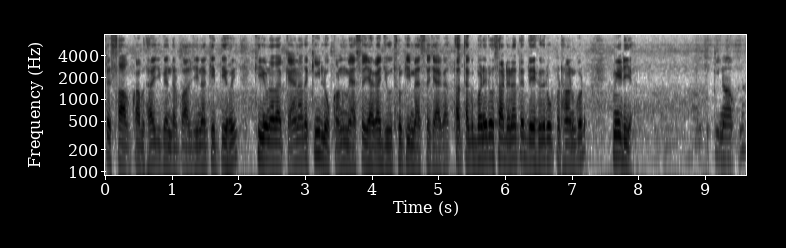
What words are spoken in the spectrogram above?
ਤੇ ਸਾਬਕਾ ਵਿਧਾਇਕ ਜੋਗਿੰਦਰਪਾਲ ਜੀ ਨਾਲ ਕੀਤੀ ਹੋਈ ਕੀ ਉਹਨਾਂ ਦਾ ਕਹਿਣਾ ਤੇ ਕੀ ਲੋਕਾਂ ਨੂੰ ਮੈਸੇਜ ਹੈਗਾ ਯੂਥ ਨੂੰ ਕੀ ਮੈਸੇਜ ਹੈਗਾ? ਤਦ ਤੱਕ ਬਣੇ ਰਹੋ ਸਾਡੇ ਨਾਲ ਤੇ ਦੇਖਦੇ ਰਹੋ ਪਠਾਨਕੋਟ ਮੀਡੀਆ ਕੀ ਨਾਮ ਆਪਣਾ?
